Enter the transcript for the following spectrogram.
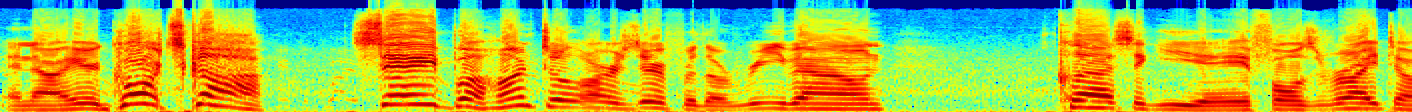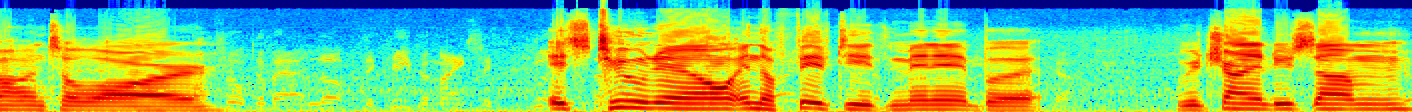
And now here, Goretzka! Save, but Huntelaar is there for the rebound. Classic EA falls right to Huntelaar. It's 2-0 in the 50th minute, but we were trying to do something.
